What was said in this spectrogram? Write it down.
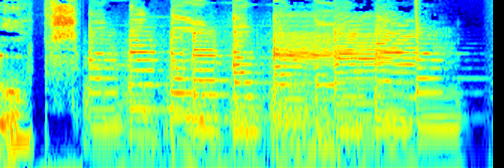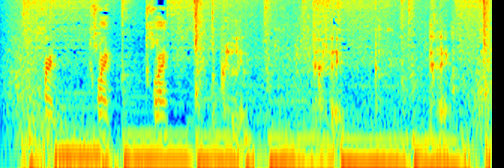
Oops. click, click, click. Click, click, click.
